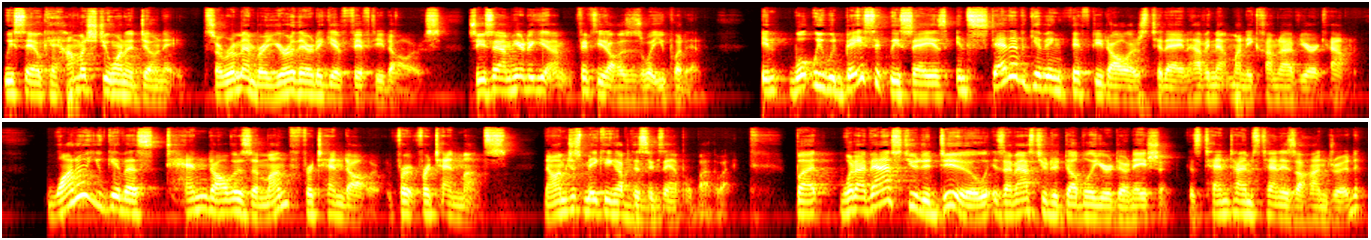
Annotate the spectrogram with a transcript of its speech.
we say, okay, how much do you want to donate? So remember, you're there to give $50. So you say, I'm here to give $50 is what you put in. in. What we would basically say is instead of giving $50 today and having that money come out of your account, why don't you give us $10 a month for $10 for, for 10 months? Now I'm just making up this mm-hmm. example, by the way. But what I've asked you to do is I've asked you to double your donation because 10 times 10 is 100.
